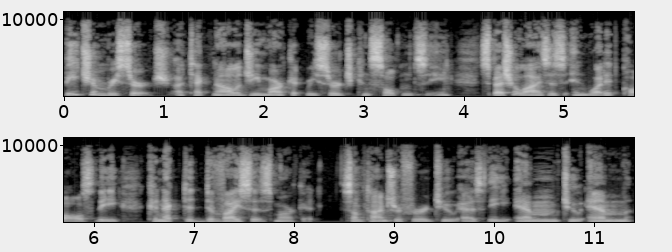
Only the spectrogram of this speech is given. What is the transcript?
Beecham Research, a technology market research consultancy, specializes in what it calls the connected devices market, sometimes referred to as the M2M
